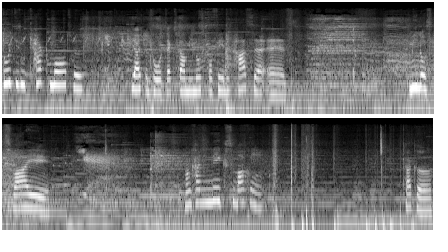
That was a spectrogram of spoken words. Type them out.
Durch diesen Kack Mortis. Ja, ich bin tot. Sechster Minus Trophäen. Ich hasse es. Minus zwei. Man kann nichts machen. Kacke.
